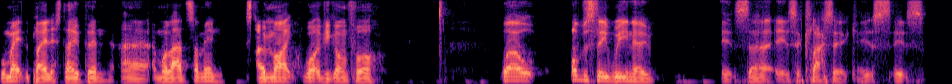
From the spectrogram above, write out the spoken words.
we'll make the playlist open uh, and we'll add some in. So, Mike, what have you gone for? Well, obviously we know it's uh, it's a classic. It's it's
